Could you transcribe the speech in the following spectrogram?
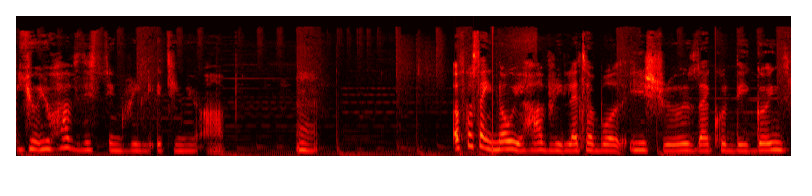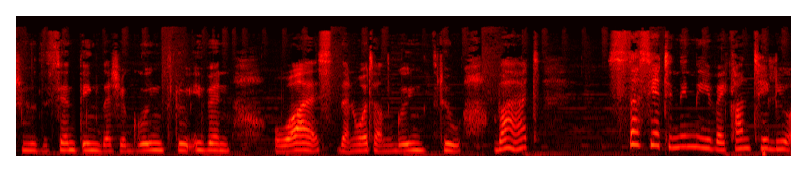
you you have this thing really eating you up. Mm. Of course i know you have relatable issues i could be going through the same thing that you're going through even worse than what i'm going through. But sasa ati nini if i can't tell you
